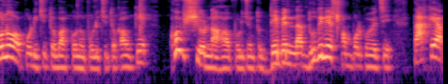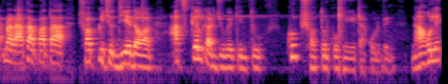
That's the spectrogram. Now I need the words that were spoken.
কোনো অপরিচিত বা কোনো পরিচিত কাউকে খুব শিওর না হওয়া পর্যন্ত দেবেন না। দুদিনের সম্পর্ক হয়েছে, তাকে আপনার আতা পাতা সব কিছু দিয়ে দেওয়ার আজকালকার যুগে কিন্তু খুব সতর্ক হয়ে এটা করবেন। না হলে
